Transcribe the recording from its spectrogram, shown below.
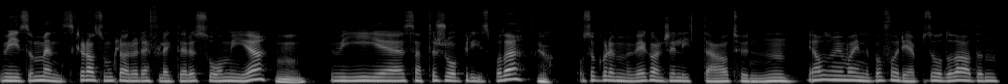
vi som mennesker da, som klarer å reflektere så mye, mm, vi eh, setter så pris på det. Ja. Og så glemmer vi kanskje litt det at hunden, ja, som vi var inne på forrige episode, da, at den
